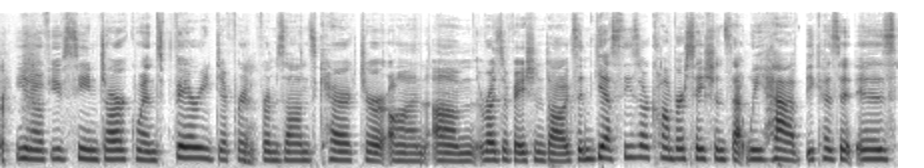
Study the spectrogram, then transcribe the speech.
you know, if you've seen Dark Winds, very different from Zahn's character on um, Reservation Dogs. And yes, these are conversations that we have because it is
